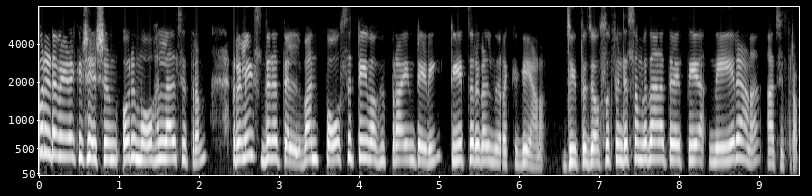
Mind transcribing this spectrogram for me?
ഒരിടവേളയ്ക്ക് ശേഷം ഒരു മോഹൻലാൽ ചിത്രം റിലീസ് ദിനത്തിൽ വൻ പോസിറ്റീവ് അഭിപ്രായം തേടി തിയേറ്ററുകൾ നിറയ്ക്കുകയാണ്. ജീത്ത് ജോസഫിന്റെ സംവിധാനത്തിലെത്തിയ നേരാണ് ആ ചിത്രം.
